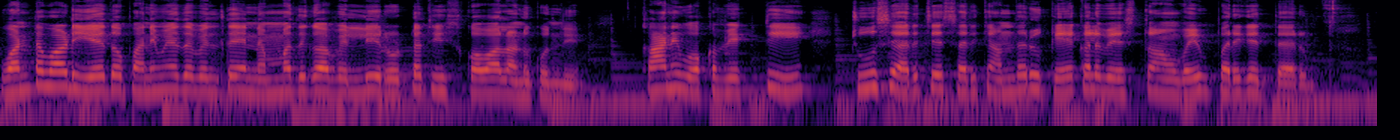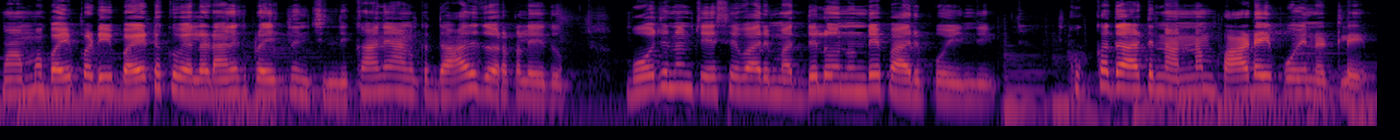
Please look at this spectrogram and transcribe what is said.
వంటవాడు ఏదో పని మీద వెళ్తే నెమ్మదిగా వెళ్ళి రొట్టె తీసుకోవాలనుకుంది. కానీ ఒక వ్యక్తి చూసి అరిచేసరికి అందరూ కేకలు వేస్తూ ఆమె వైపు పరిగెత్తారు. మా అమ్మ భయపడి బయటకు వెళ్ళడానికి ప్రయత్నించింది కానీ ఆమెకు దారి దొరకలేదు. భోజనం చేసేవారి మధ్యలో నుండే పారిపోయింది. కుక్క దాటిన అన్నం పాడైపోయినట్లే.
